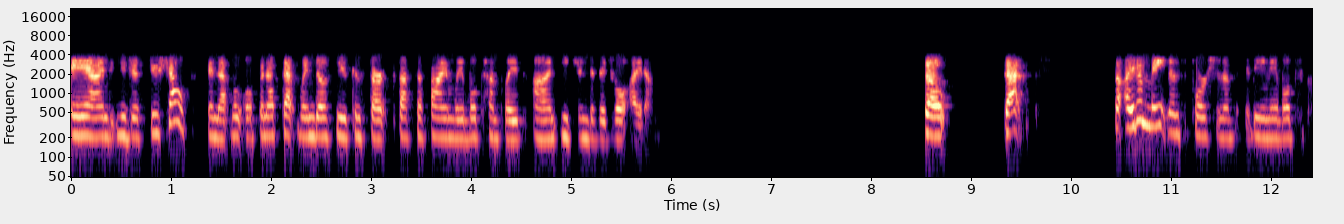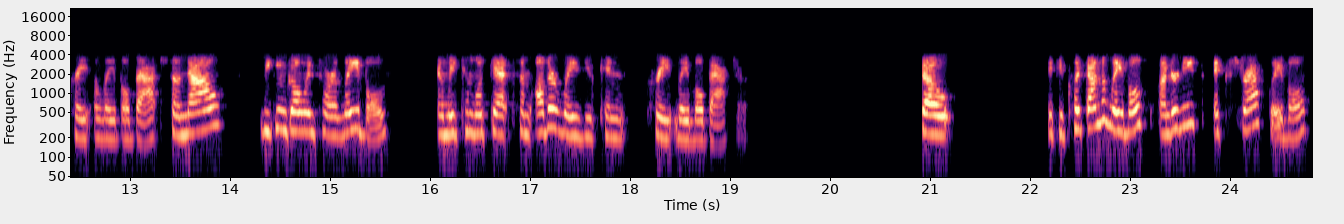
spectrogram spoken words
and you just do shelf and that will open up that window so you can start specifying label templates on each individual item. So that's the item maintenance portion of being able to create a label batch. So now we can go into our labels and we can look at some other ways you can create label batches. So if you click on the labels underneath extract label,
